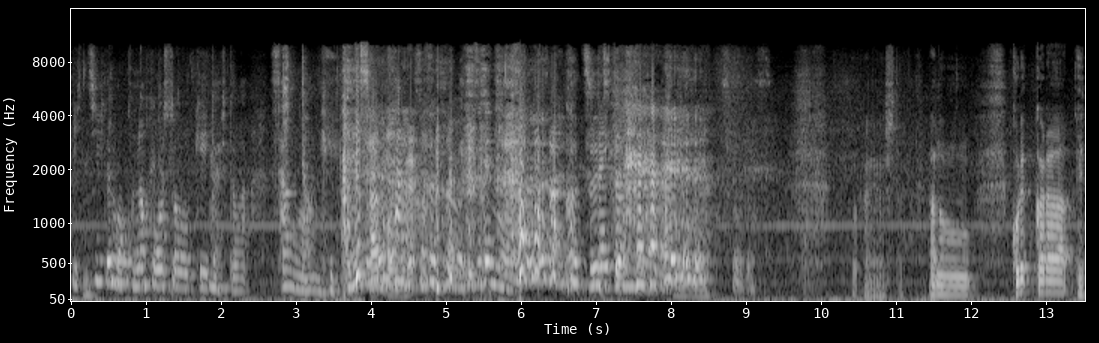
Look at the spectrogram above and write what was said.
一でもこの放送を聞いた人は3号に。3本ね。そうそういつでも。通じて大歓迎 そうです。わかりました。あのこれからえっ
